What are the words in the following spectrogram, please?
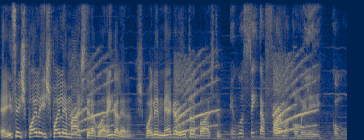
É, esse é spoiler, spoiler master agora, hein, galera? Spoiler mega ultra blaster. Eu gostei da forma como ele. Como,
